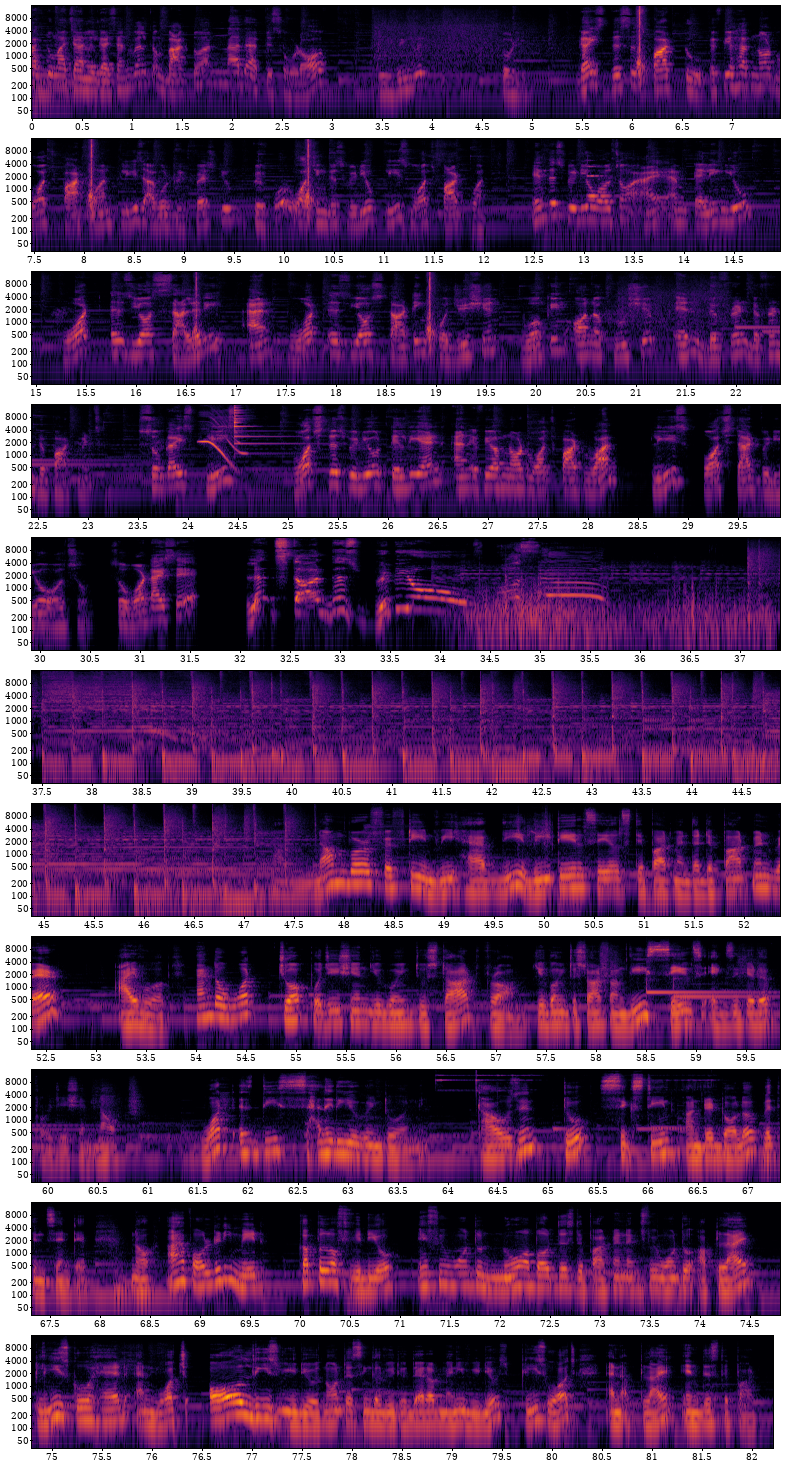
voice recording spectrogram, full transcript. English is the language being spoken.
back to my channel guys and welcome back to another episode of Moving with Toli. Guys, this is part 2. If you have not watched part 1, please I would request you before watching this video, please watch part 1. In this video also I am telling you what is your salary and what is your starting position working on a cruise ship in different different departments. So guys, please watch this video till the end and if you have not watched part 1 please watch that video also. So what i say? Let's start this video! Awesome! Number 15 we have the retail sales department the department where i work and the what job position you're going to start from? You're going to start from the sales executive position. Now what is the salary you're going to earn? Thousand to sixteen hundred dollar with incentive. Now i have already made couple of video. If you want to know about this department if you want to apply please go ahead and watch all these videos. Not a single video. There are many videos. Please watch and apply in this department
